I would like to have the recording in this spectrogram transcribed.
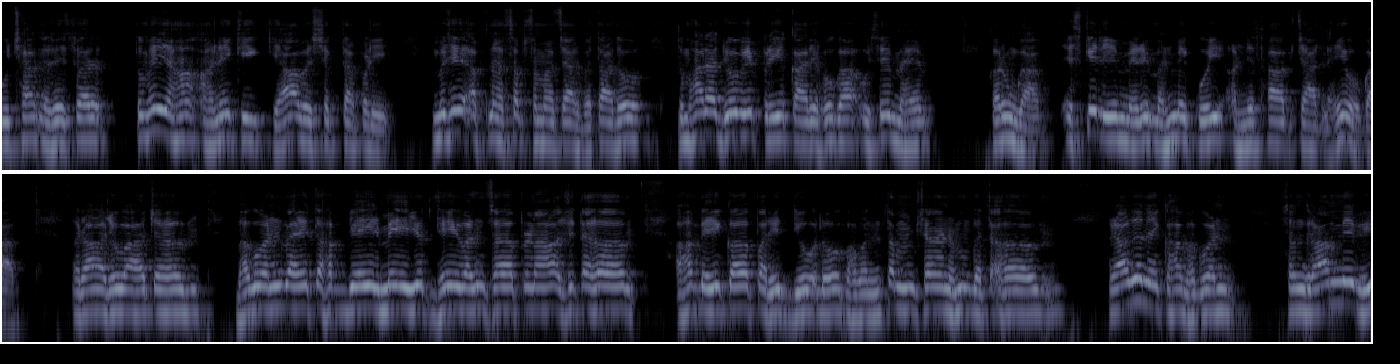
पूछा, नरेश्वर, तुम्हें यहाँ आने की क्या आवश्यकता पड़ी? मुझे अपना सब समाचार बता दो। तुम्हारा जो भी प्रिय कार्य होगा, उसे मैं करूँगा। इसके लिए मेरे मन में कोई अन्यथा विचार नहीं होगा। राजुवाच, भगवन वैत हव्यर्मे युद्धे वंश प्रणाशित, अहमेक परिद्योलो भवंतम शरण राजा ने कहा, भगवान संग्राम में भी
